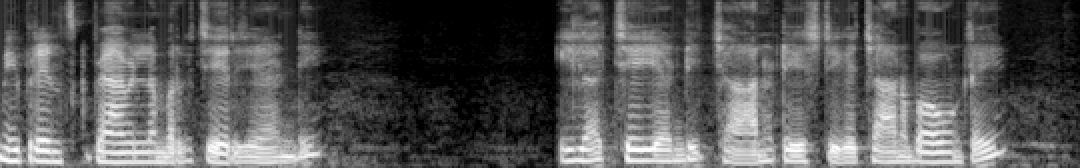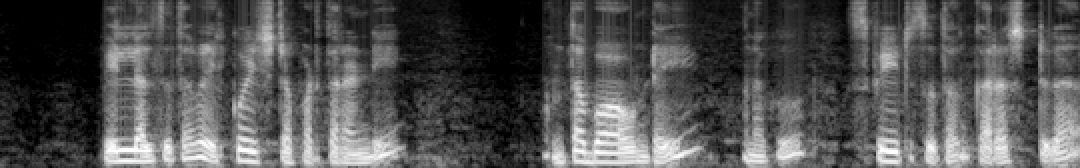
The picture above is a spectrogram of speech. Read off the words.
మీ ఫ్రెండ్స్కి ఫ్యామిలీ నెంబర్కి షేర్ చేయండి. ఇలా చేయండి చాలా టేస్టీగా చాలా బాగుంటాయి. పిల్లలు సుతం ఎక్కువ ఇష్టపడతారండి. అంత బాగుంటాయి. మనకు స్వీట్ సుతం కరెక్ట్గా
